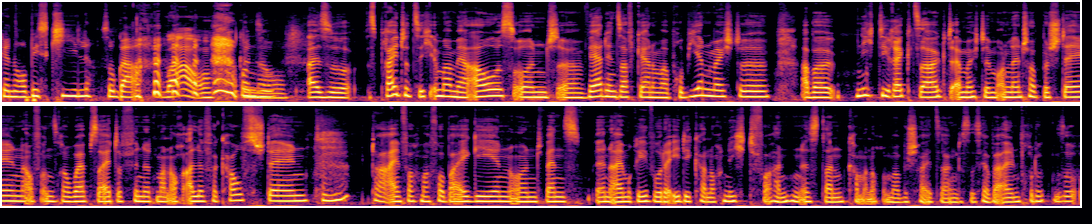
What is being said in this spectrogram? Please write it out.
Genau, bis Kiel sogar. Wow. und genau. so. Also es breitet sich immer mehr aus und äh, wer den Saft gerne mal probieren möchte, aber nicht direkt sagt, er möchte im Onlineshop bestellen, auf unserer Webseite findet man auch alle Verkaufsstellen. Mhm da einfach mal vorbeigehen und wenn es in einem Rewe oder Edeka noch nicht vorhanden ist, dann kann man auch immer Bescheid sagen. Das ist ja bei allen Produkten so.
